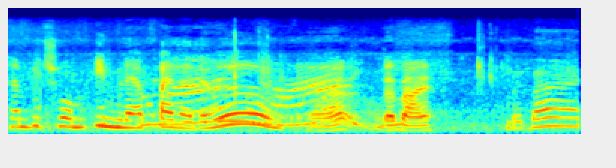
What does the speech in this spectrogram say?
ท่านผู้ชมอิ่มแล้วไปเลยเด้อนะบ๊ายบาย บ๊ายบาย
